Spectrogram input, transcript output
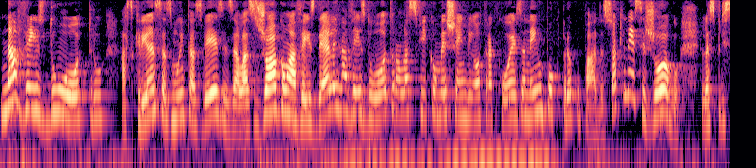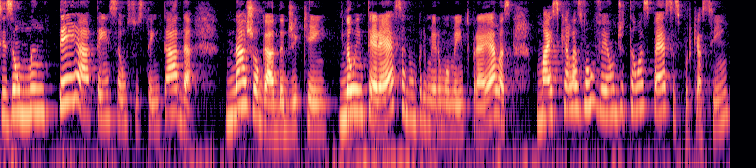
na vez do outro. As crianças muitas vezes elas jogam a vez dela e na vez do outro elas elas ficam mexendo em outra coisa, nem um pouco preocupadas. Só que nesse jogo, elas precisam manter a atenção sustentada na jogada de quem não interessa num primeiro momento para elas, mas que elas vão ver onde estão as peças, porque assim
